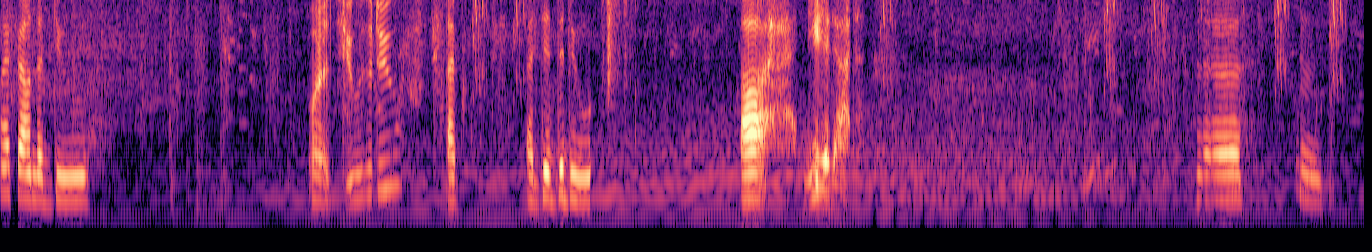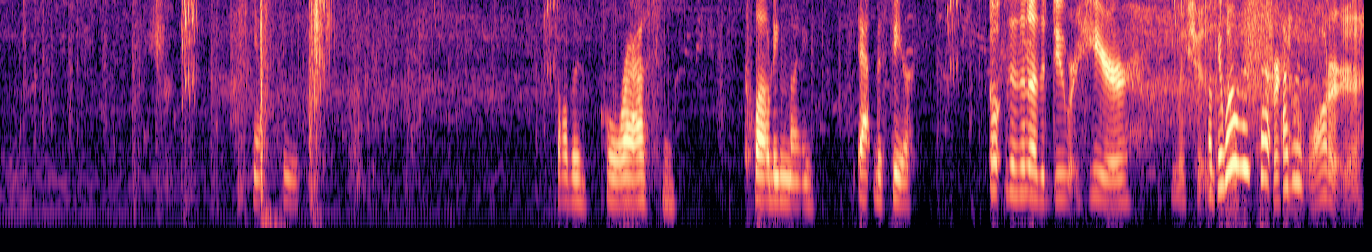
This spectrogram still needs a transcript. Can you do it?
I found a dew. What a do the do? I I did the dew. Ah, needed that. Uh, hmm. Can't see. All this grass clouding my atmosphere. Oh, there's another do right here. Make sure Okay, what was that? I was- water.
